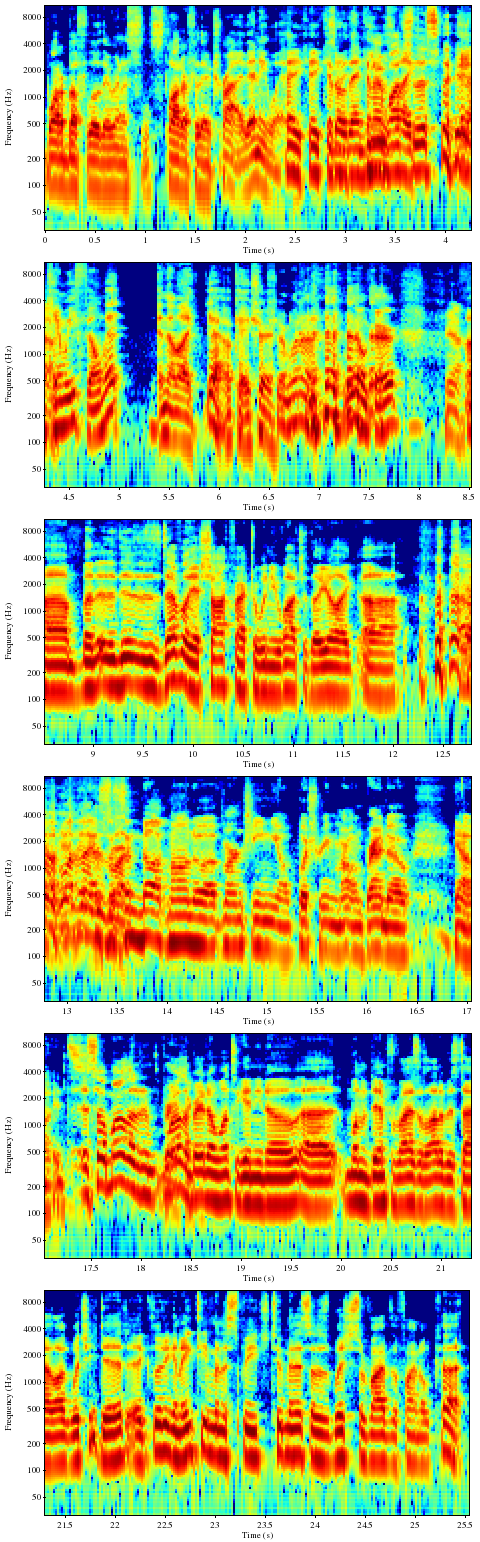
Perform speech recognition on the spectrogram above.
water buffalo they were going to sl- slaughter for their tribe anyway. Hey, hey, can so I- then can I watch like, this? hey, Yeah. can we film it? And they're like, yeah, okay, sure. Sure, why not? we don't care. Yeah. Um, but it is definitely a shock factor when you watch it, though. You're like, uh, what did I That's just the watch? symbolic mondo of Martin Sheen, you know, butchering Marlon Brando. You know, it's So Marlon Marlon Brando once again, you know, uh, wanted to improvise a lot of his dialogue, which he did, including an 18 minute speech, two minutes of which survived the final cut.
